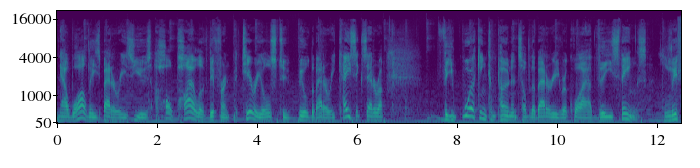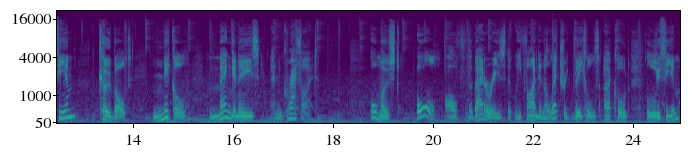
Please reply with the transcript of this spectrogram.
Now, while these batteries use a whole pile of different materials to build the battery case, etc., the working components of the battery require these things lithium, cobalt, nickel, manganese, and graphite. Almost all of the batteries that we find in electric vehicles are called lithium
